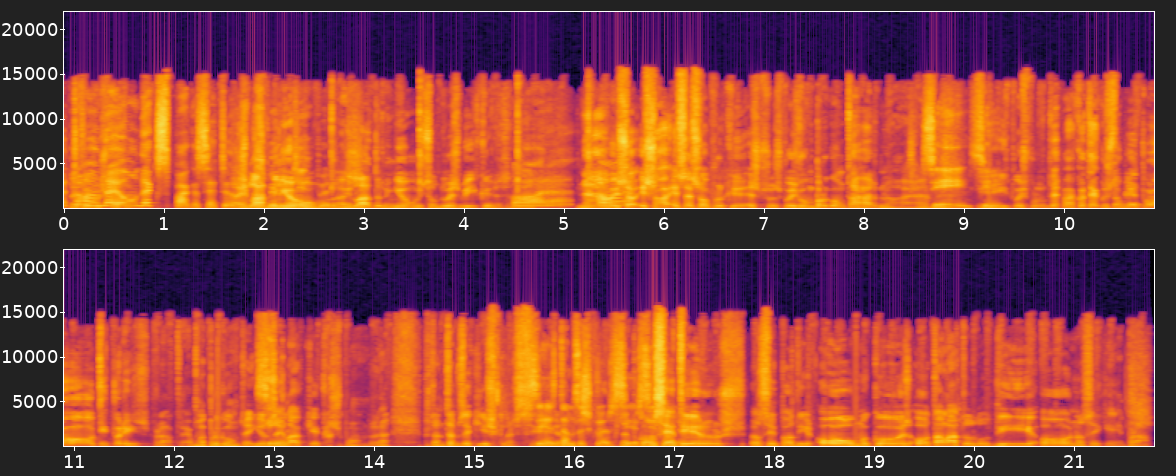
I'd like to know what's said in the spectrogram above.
Então, onde, é- onde é que se paga 7 euros Em para lado nenhum, Tito de Paris? em lado nenhum, são duas bicas. não é? Ora, Não, isso, isso, isso é só porque as pessoas depois vão perguntar, não é? Sim, sim. E, e depois perguntam, quanto é que custa o bilhete para o Tito Paris? Pronto, é uma pergunta e eu Sim. sei lá o que é que respondo. É? Portanto, estamos aqui a esclarecer. Sim, estamos a esclarecer, Portanto, com sim, 7 senhor. euros você pode ir ou uma coisa, ou está lá todo o dia, ou não sei o quê. Pronto.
